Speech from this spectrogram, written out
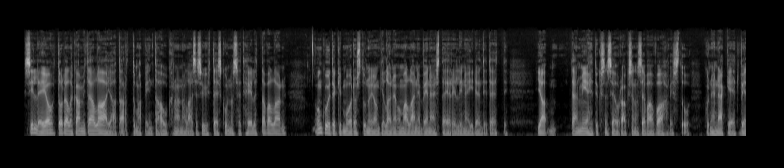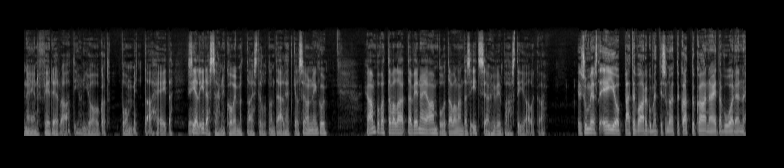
sille ei ole todellakaan mitään laajaa tarttumapintaa ukrainalaisessa yhteiskunnassa, että heille tavallaan – on kuitenkin muodostunut jonkinlainen omanlainen Venäjästä erillinen identiteetti. Ja tämän miehityksen seurauksena se vaan vahvistuu, kun ne näkee, että Venäjän federaation joukot pommittaa heitä. Niin. Siellä idässähän ne kovimmat taistelut on tällä hetkellä. Se on niin kuin, he ampuvat tavallaan, tai Venäjä ampuu tavallaan tässä itseään hyvin pahasti jalkaa. Eli sun mielestä ei ole pätevä argumentti sanoa, että kattokaa näitä vuoden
